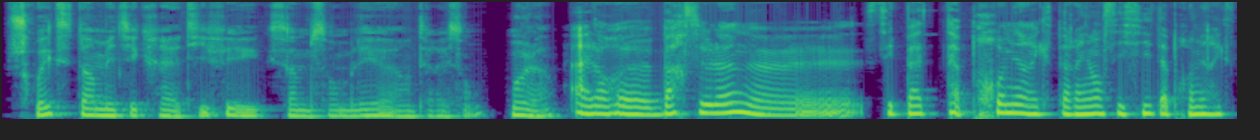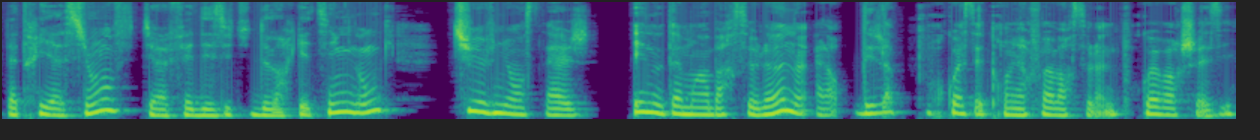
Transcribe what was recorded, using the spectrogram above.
je trouvais que c'était un métier créatif et que ça me semblait intéressant. Voilà. Alors euh, Barcelone, euh, c'est pas ta première expérience ici, ta première expatriation. Tu as fait des études de marketing, donc tu es venu en stage et notamment à Barcelone. Alors déjà, pourquoi cette première fois à Barcelone? Pourquoi avoir choisi?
